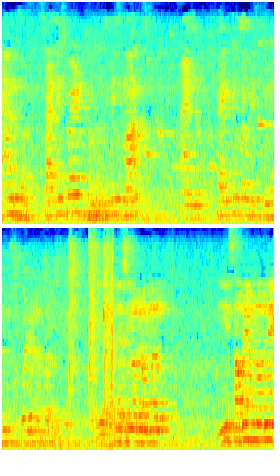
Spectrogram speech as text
I'm satisfied with this marks and thank you దశలోనే ఉన్నారు. ఈ సమయంలోనే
